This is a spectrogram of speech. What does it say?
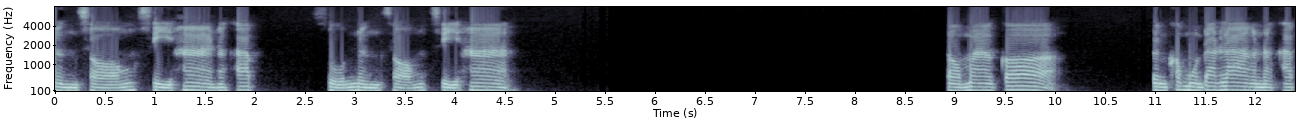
1 2 4 5 นะครับ 0 1 2 4 5 ต่อมาก็เป็นข้อมูลด้านล่างนะครับ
